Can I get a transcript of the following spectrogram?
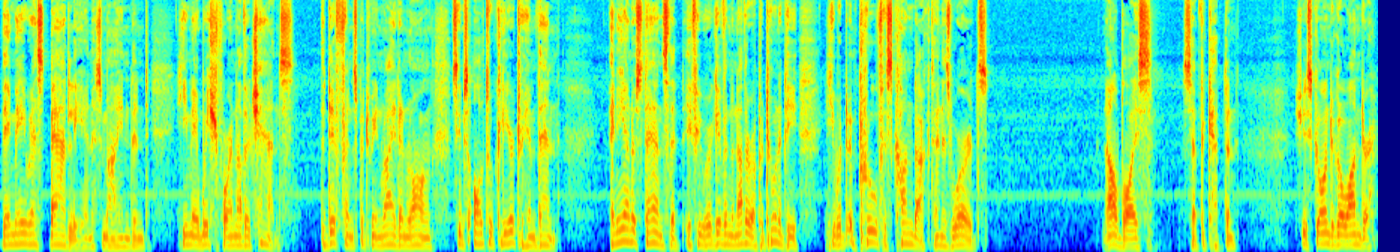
They may rest badly in his mind, and he may wish for another chance. The difference between right and wrong seems all too clear to him then, and he understands that if he were given another opportunity, he would improve his conduct and his words. Now, boys, said the captain, she's going to go under.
